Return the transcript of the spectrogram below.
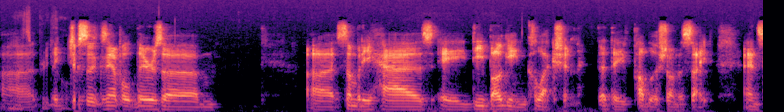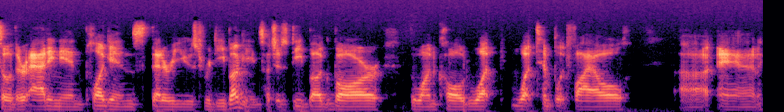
That's Uh, pretty like cool. Just an example, there's um, uh, somebody has a debugging collection that they've published on the site, and so they're adding in plugins that are used for debugging, such as debug bar, the one called what what template file, uh, and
